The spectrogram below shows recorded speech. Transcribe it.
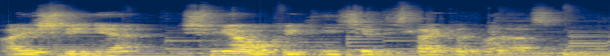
a jeśli nie, śmiało kliknijcie dislike'a dwa razy.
